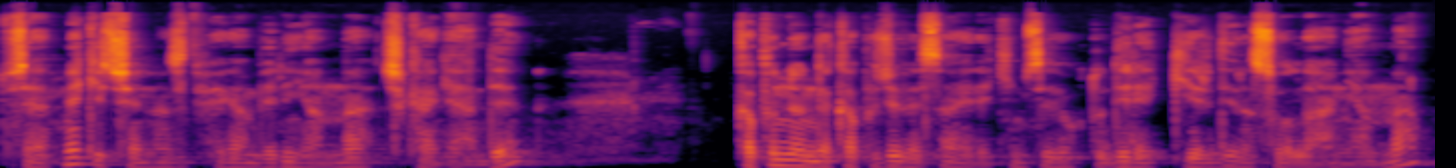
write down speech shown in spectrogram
düzeltmek için Hazreti Peygamber'in yanına çıka geldi. Kapının önünde kapıcı vesaire kimse yoktu. Direkt girdi Resulullah'ın yanına.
